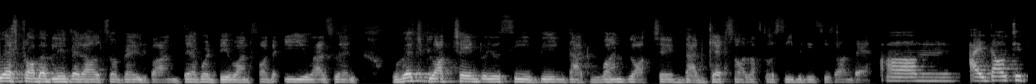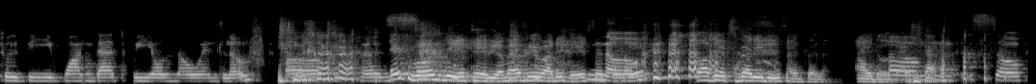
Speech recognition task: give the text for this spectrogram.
US probably will also build one. There would be one for the EU as well. Which blockchain do you see being that one blockchain that gets all of those CBDCs on there? Um, I doubt it will be one that we all know and love. Uh, because... it won't be Ethereum. Everybody hates it. No, because it's very decentralized. I don't um, so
